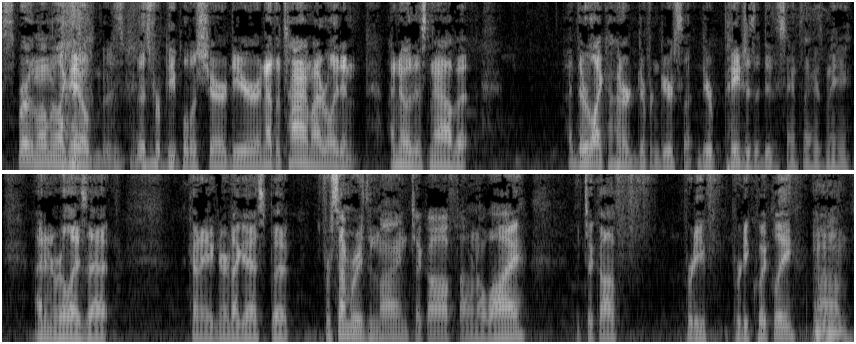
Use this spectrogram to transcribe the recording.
Spur of the moment, like, hey, this this for people to share deer. And at the time, I really didn't. I know this now, but there are like hundred different deer deer pages that do the same thing as me. I didn't realize that. Kind of ignorant, I guess. But for some reason, mine took off. I don't know why. It took off pretty pretty quickly. Um,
